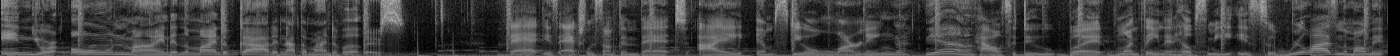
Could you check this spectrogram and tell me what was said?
in your own mind and the mind of God and not the mind of others? That is actually something that I am still learning Yeah. how to do. But one thing that helps me is to realize in the moment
